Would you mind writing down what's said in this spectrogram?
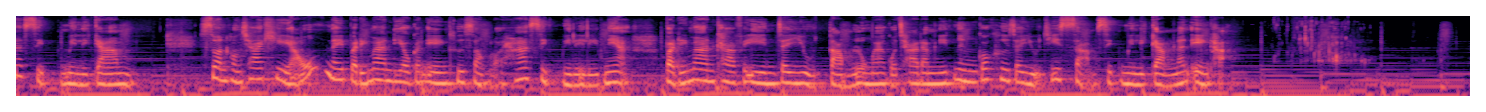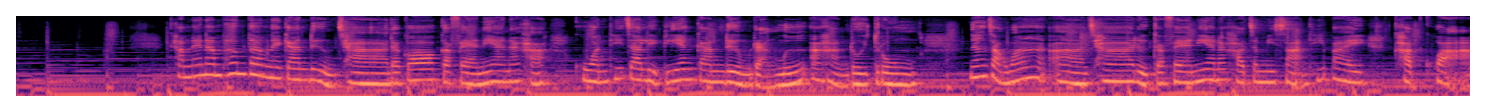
50มิลลิกรัม ส่วนของชาเขียวในปริมาณเดียวกันเองคือ 250มิลลิลิตรเนี่ย ปริมาณคาเฟอีนจะอยู่ต่ำลงมากว่าชาดำนิดนึง ก็คือจะอยู่ที่ 30 มิลลิกรัมนั่นเองค่ะคำแนะนำเพิ่มเติมในการดื่มชาแล้วก็กาแฟเนี่ยนะคะ ควรที่จะหลีกเลี่ยงการดื่มหลังมื้ออาหารโดยตรง เนื่องจากว่าชาหรือกาแฟเนี่ยนะคะจะมีสารที่ไปขัดขวาง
